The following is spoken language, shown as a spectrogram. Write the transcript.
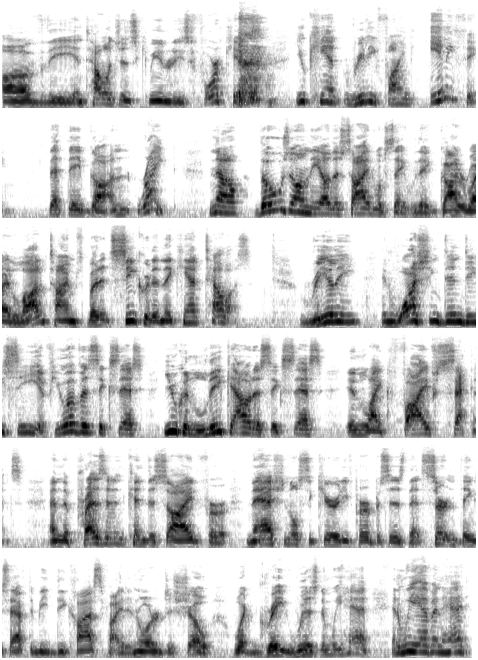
of the intelligence community's forecast, you can't really find anything that they've gotten right. Now, those on the other side will say, well, they got it right a lot of times, but it's secret and they can't tell us. Really, in Washington, D.C., if you have a success, you can leak out a success in like five seconds. And the president can decide for national security purposes that certain things have to be declassified in order to show what great wisdom we had. And we haven't had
